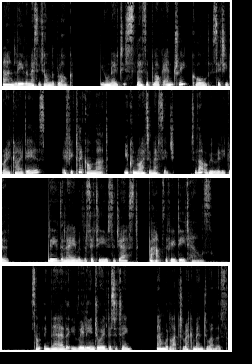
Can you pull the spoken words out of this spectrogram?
and leave a message on the blog. You'll notice there's a blog entry called City Break Ideas. If you click on that, you can write a message. So that would be really good. Leave the name of the city you suggest, perhaps a few details. Something there that you really enjoyed visiting and would like to recommend to others,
